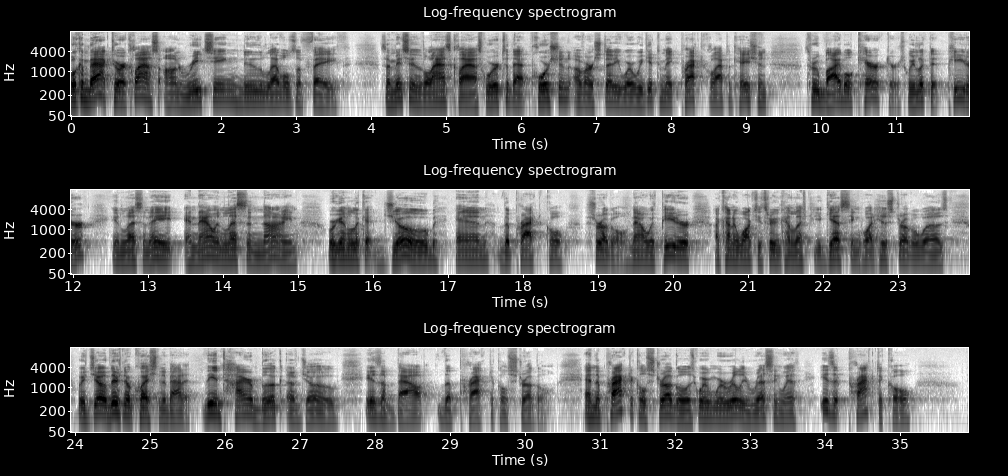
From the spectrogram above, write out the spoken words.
Welcome back to our class on reaching new levels of faith. As I mentioned in the last class, we're to that portion of our study where we get to make practical application through Bible characters. We looked at Peter in lesson 8, and now in lesson 9, we're going to look at Job and the practical struggle. Now, with Peter, I kind of walked you through and kind of left you guessing what his struggle was. With Job, there's no question about it. The entire book of Job is about the practical struggle. And the practical struggle is where we're really wrestling with is it practical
